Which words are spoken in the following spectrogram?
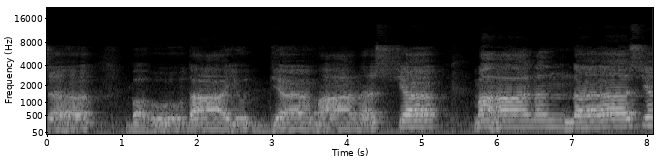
सः बहुधा युध्यमानस्य महानन्दस्य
